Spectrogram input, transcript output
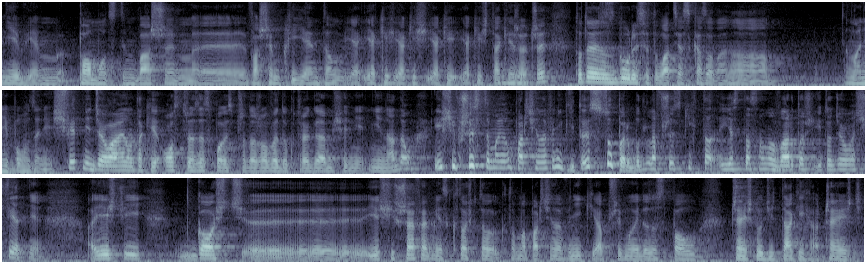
nie wiem, pomoc tym waszym, e, waszym klientom, jakieś, jakieś, jakieś, jakieś takie mhm. rzeczy, to to jest z góry sytuacja skazana na, na niepowodzenie. Świetnie działają takie ostre zespoły sprzedażowe, do którego ja bym się nie, nie nadał, jeśli wszyscy mają parcie na wyniki. To jest super, bo dla wszystkich ta, jest ta sama wartość i to działa świetnie. A jeśli gość, yy, jeśli szefem jest ktoś, kto, kto ma parcie na wyniki, a przyjmuje do zespołu część ludzi takich, a część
